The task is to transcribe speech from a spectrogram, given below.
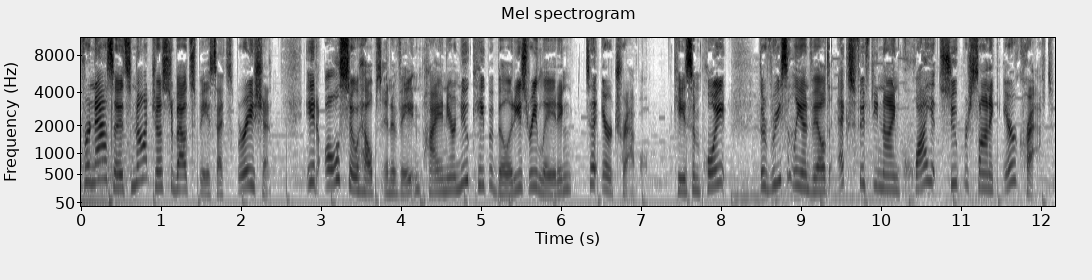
For NASA, it's not just about space exploration. It also helps innovate and pioneer new capabilities relating to air travel. Case in point, the recently unveiled X 59 quiet supersonic aircraft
